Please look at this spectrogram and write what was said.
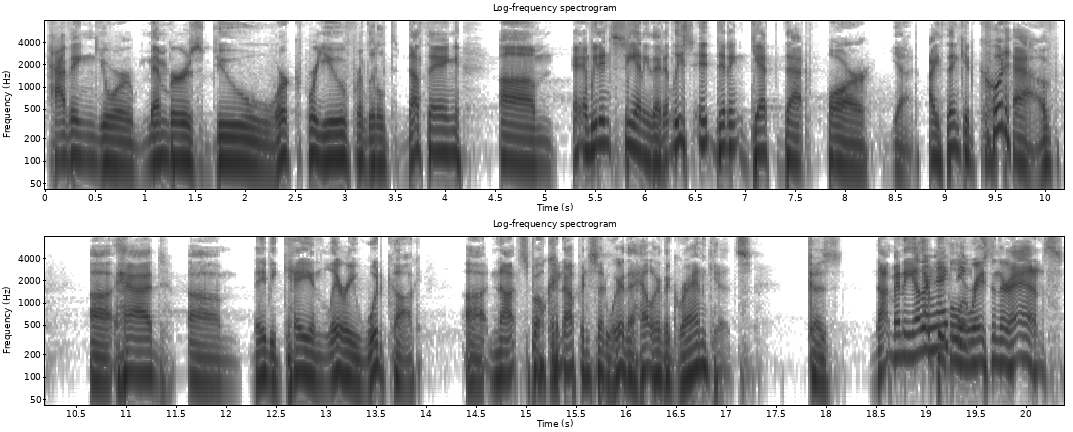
having your members do work for you for little to nothing. Um, and we didn't see any of that. At least it didn't get that far yet. I think it could have uh, had um, maybe Kay and Larry Woodcock uh, not spoken up and said, "Where the hell are the grandkids?" Because not many other And people think- were raising their hands.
